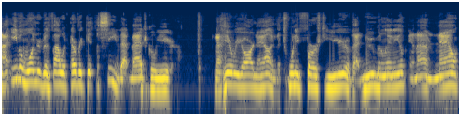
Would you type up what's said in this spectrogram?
I even wondered if I would ever get to see that magical year. Now, here we are now in the 21st year of that new millennium, and I'm now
